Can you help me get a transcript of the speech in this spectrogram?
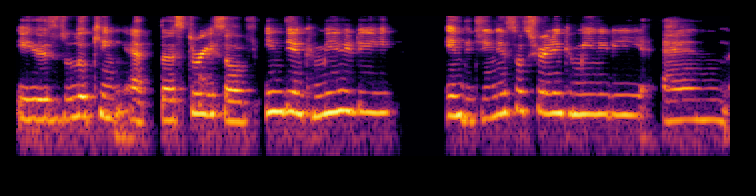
is looking at the stories of Indian community, Indigenous Australian community, and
